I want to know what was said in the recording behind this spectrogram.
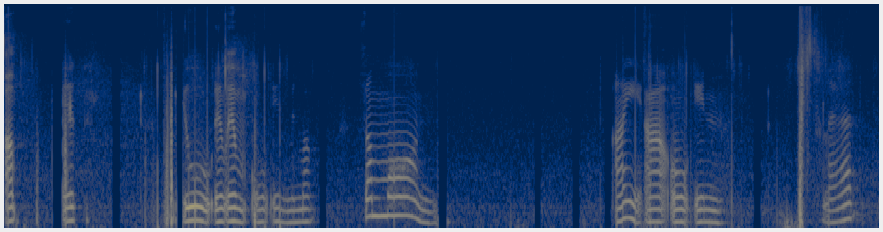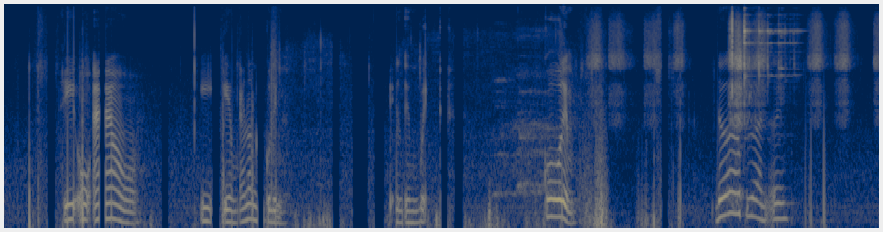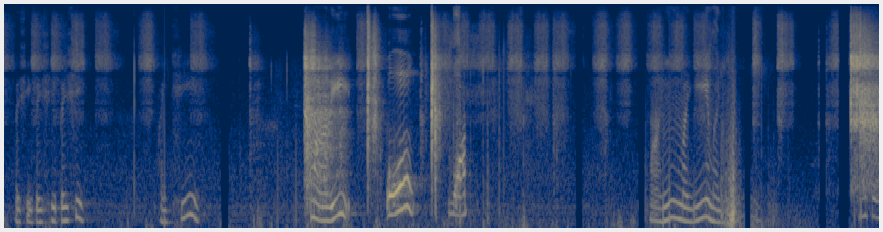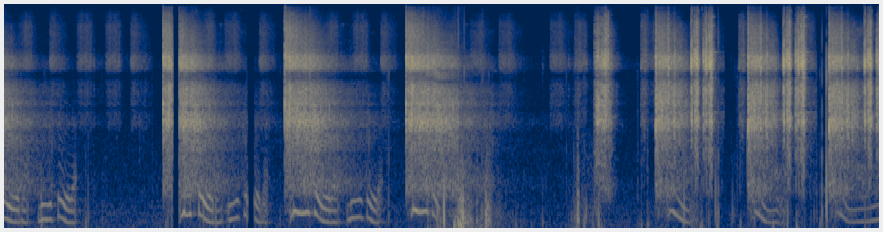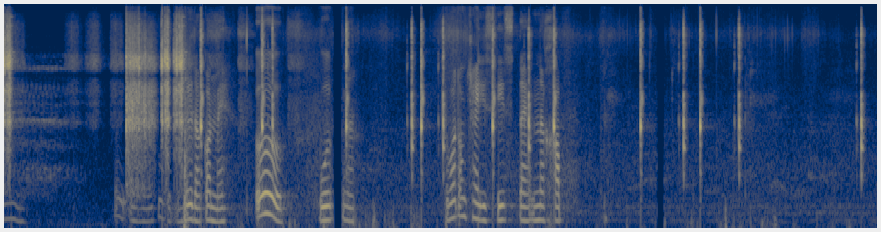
ครับ S U M M O N มันมัก summon I R O N slash G O L E M ไอรอนโกลิม L M เวโกลิม เด้อเพื่อนเอ้ยไปฉีไปฉีไปฉีไปฉีมาดิโอ้วอตมายี่มายี่มายี่ดีเสิร์ดอะดีเสิร์ดอะดีเสิร์ดอะดีเสิร์ดอะดีเสิร์ดอะดีเสิร์ดอะดีเสิร์ดอืมอืมอืมเฮ้ยเราสู้กับมัน ด้วยดราก่อนไหม เออเวิร์กนะ แต่ว่าต้องใช้ resistance นะครับ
